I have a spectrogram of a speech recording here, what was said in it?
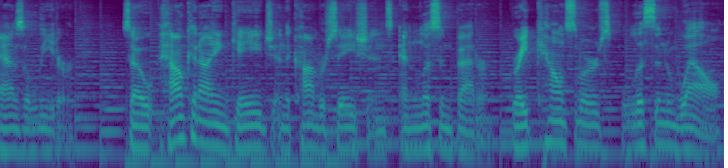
as a leader? So, how can I engage in the conversations and listen better? Great counselors listen well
